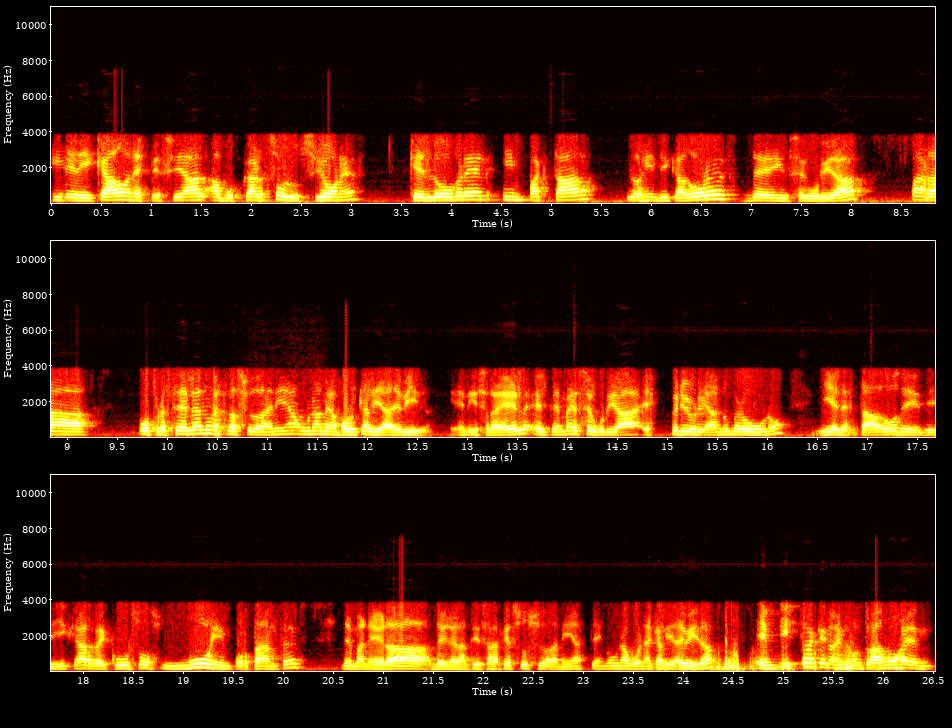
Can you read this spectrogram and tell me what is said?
y dedicado en especial a buscar soluciones que logren impactar los indicadores de inseguridad para ofrecerle a nuestra ciudadanía una mejor calidad de vida. En Israel el tema de seguridad es prioridad número uno y el Estado dedica recursos muy importantes de manera de garantizar que sus ciudadanías tengan una buena calidad de vida, en vista que nos encontramos en,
